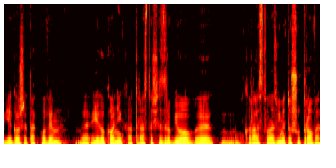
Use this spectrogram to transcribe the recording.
jego, że tak powiem, E, jego konik, a teraz to się zrobiło e, koralstwo, nazwijmy to szutrowe.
